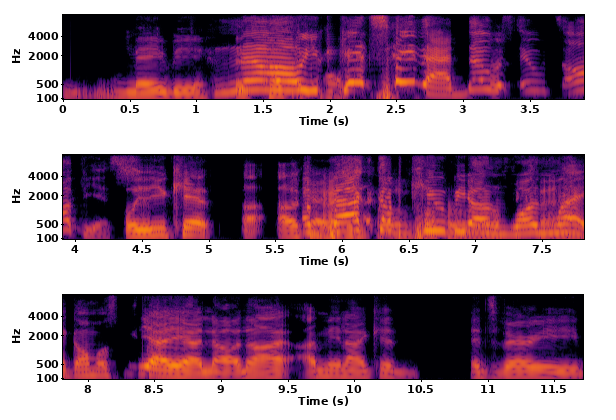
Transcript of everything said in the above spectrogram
Maybe. No, you call. can't say that. That was it was obvious. Well, you can't. Uh, a okay. just backup called himself a QB on one fan. leg almost. Yeah, yeah, no, no. I, I mean, I could. It's very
